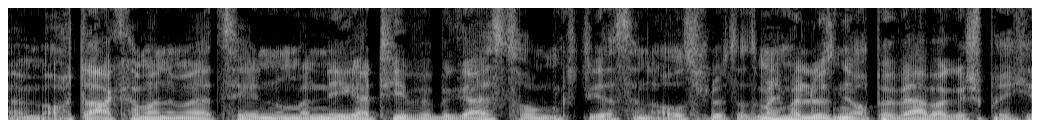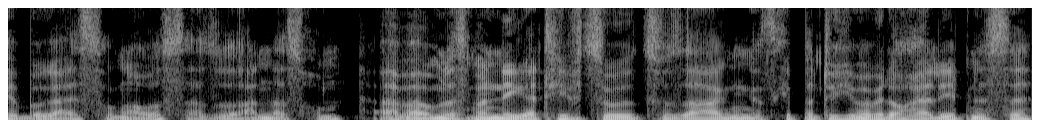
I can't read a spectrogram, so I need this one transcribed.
ähm, auch da kann man immer erzählen, um eine negative Begeisterung, die das dann auslöst. Also manchmal lösen ja auch Bewerbergespräche Begeisterung aus, also andersrum. Aber um das mal negativ zu, zu sagen, es gibt natürlich immer wieder auch Erlebnisse,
